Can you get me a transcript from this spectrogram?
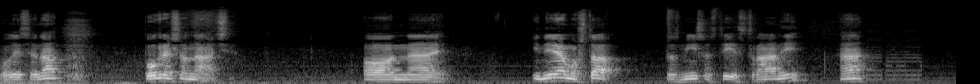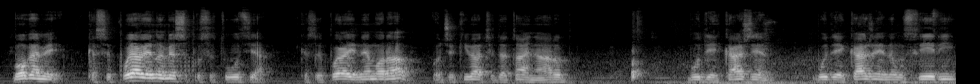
Vole se na pogrešan način. Onaj, I nemamo šta razmišljati s te strane, a? Boga mi, kad se pojavi jedno mjesto prostitucija, kad se pojavi nemoral, očekivati da taj narod bude kažen, bude kažen da mu slijedi,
